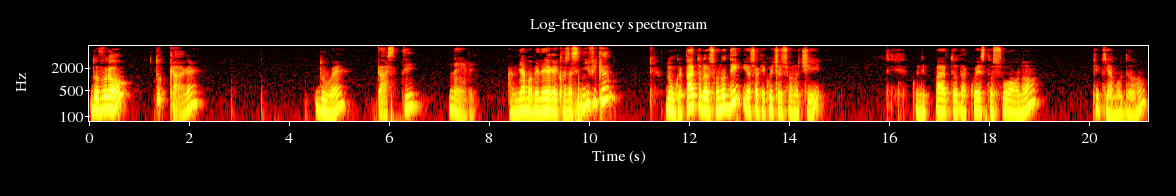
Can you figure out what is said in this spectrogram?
dovrò toccare due tasti neri. Andiamo a vedere cosa significa. Dunque, parto dal suono D, io so che qui c'è il suono C, quindi parto da questo suono, che chiamo Do.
